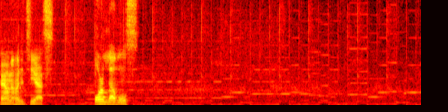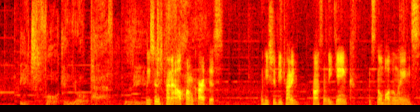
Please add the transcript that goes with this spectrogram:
down 100 CS. Four levels. Leads Lee is trying to outfarm Karthus when he should be trying to constantly gank and snowball the lanes.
